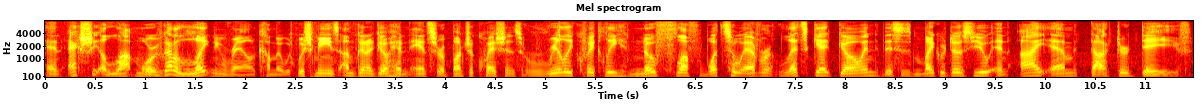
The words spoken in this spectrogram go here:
and actually a lot more. We've got a lightning round coming, which means I'm going to go ahead and answer a bunch of questions really quickly. No fluff whatsoever. Let's get going. This is Microdose U, and I am Dr. Dave.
